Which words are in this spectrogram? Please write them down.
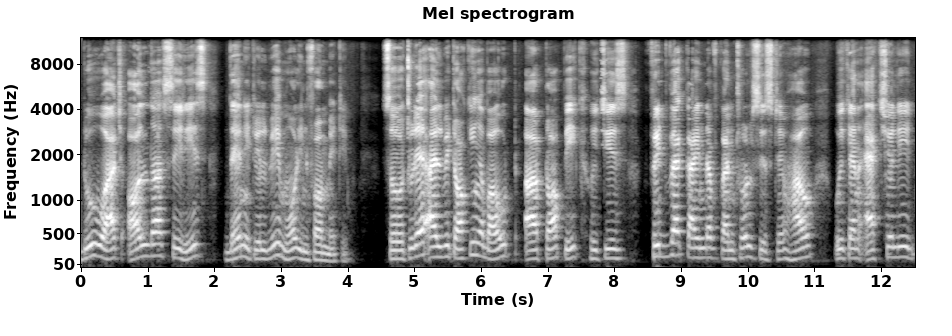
do watch all the series then it will be more informative so today i'll be talking about a topic which is feedback kind of control system how we can actually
